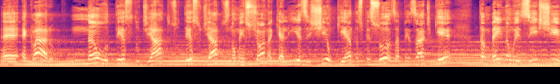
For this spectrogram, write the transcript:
É, é, claro, não o texto de Atos, o texto de Atos não menciona que ali existiam 500 pessoas, apesar de que também não existe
